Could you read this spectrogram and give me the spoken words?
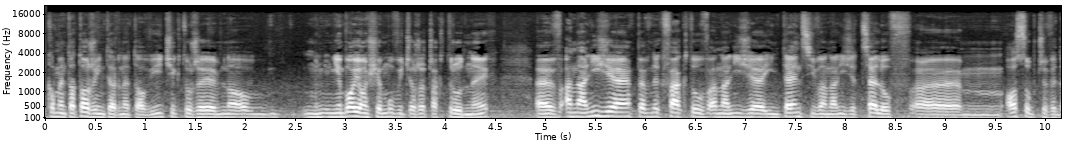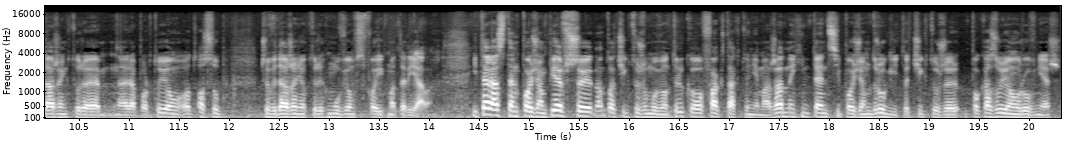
komentatorzy internetowi, ci, którzy no, nie boją się mówić o rzeczach trudnych, e, w analizie pewnych faktów, w analizie intencji, w analizie celów osób czy wydarzeń, które raportują od osób czy wydarzeń, o których mówią w swoich materiałach. I teraz ten poziom pierwszy, no to ci, którzy mówią tylko o faktach, tu nie ma żadnych intencji. Poziom drugi to ci, którzy pokazują również,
